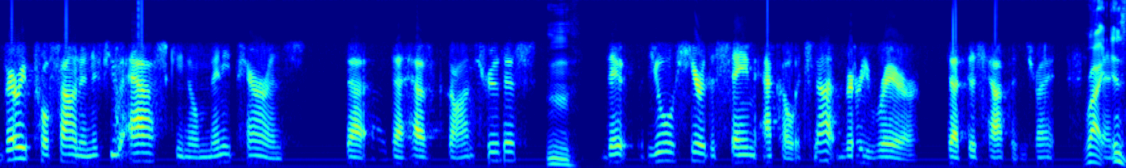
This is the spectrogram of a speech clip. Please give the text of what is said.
very profound. And if you ask, you know, many parents that that have gone through this, Mm. they you will hear the same echo. It's not very rare that this happens, right? Right. And, in,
